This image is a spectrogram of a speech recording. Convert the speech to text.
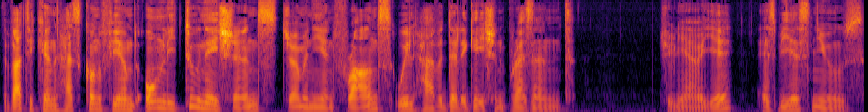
the Vatican has confirmed only two nations, Germany and France, will have a delegation present. Julien Heuillet, SBS News.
